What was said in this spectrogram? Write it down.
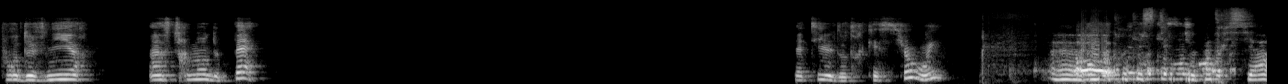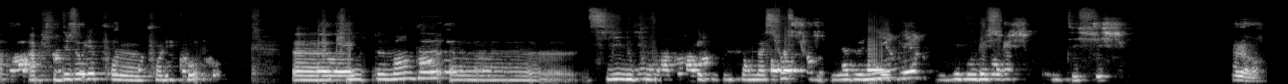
pour devenir instrument de paix. Y a-t-il d'autres questions? Oui. Euh, une autre question de Patricia. Ah, je suis désolée pour le pour l'écho. Euh, qui nous demande euh, si nous pouvons avoir quelques informations sur l'avenir de l'évolution Alors,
